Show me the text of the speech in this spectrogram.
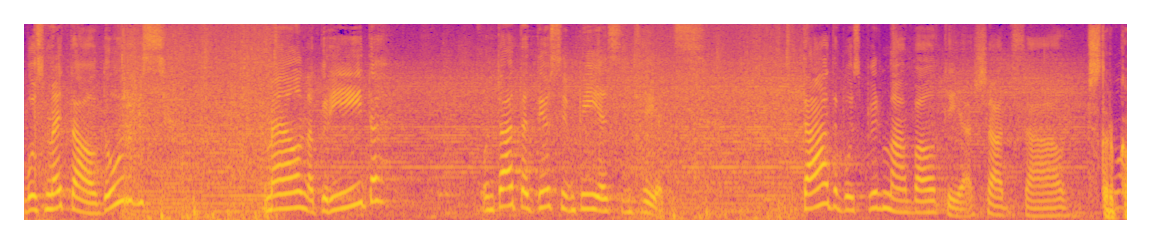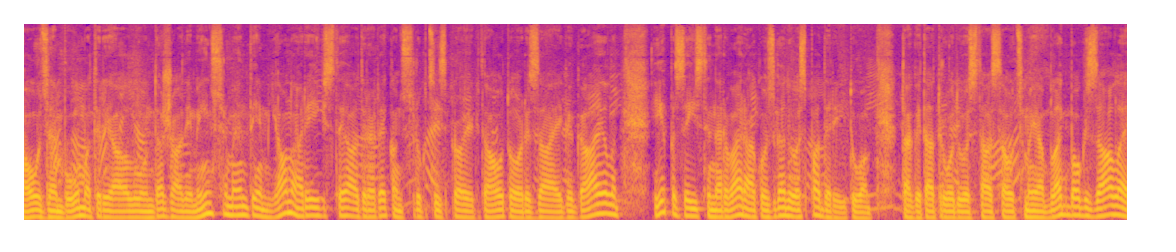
Būs metāla durvis, melna grīda un tā tad 250 vietas. Tāda būs pirmā Baltijā šāda zāle. Starp kaudzēm, būvmateriālu un dažādiem instrumentiem jaunā Rīgas teātra rekonstrukcijas projekta autore Zaiga Gaila iepazīstina ar vairākos gados padarīto. Tagad atrodos tā saucamajā Blackbox zālē,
